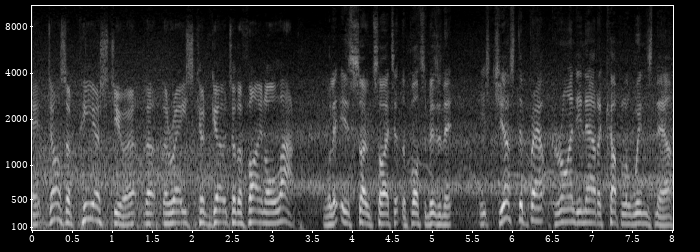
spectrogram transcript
It does appear, Stewart, that the race could go to the final lap. Well, it is so tight at the bottom, isn't it? It's just about grinding out a couple of wins now.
